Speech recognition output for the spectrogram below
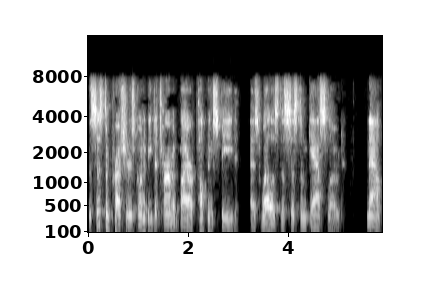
the system pressure is going to be determined by our pumping speed as well as the system gas load. Now,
